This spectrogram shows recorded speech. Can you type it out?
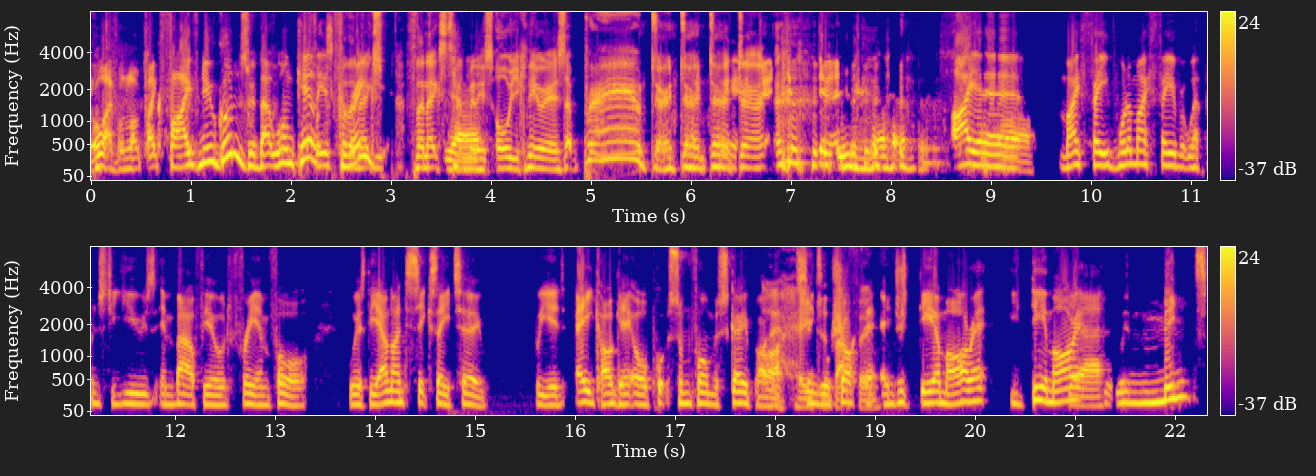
oh, I've unlocked like five new guns with that one kill. It's for the great. next for the next Yeah. ten minutes, all you can hear is a dun, dun, dun, dun, dun. I uh, my fav- one of my favorite weapons to use in Battlefield 3 and 4 was the L96A2. But you'd ACOG it or put some form of scope on Oh, it, single shot thing. it, and just DMR it. You DMR Yeah. it. It was mint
